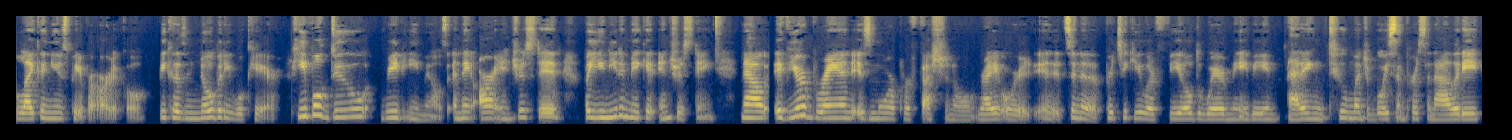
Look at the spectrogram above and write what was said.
like a newspaper article because nobody will care. People do read emails and they are interested, but you need to make it interesting. Now, if your brand is more professional, right, or it's in a particular field where maybe adding too much voice and personality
